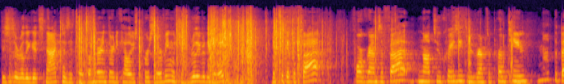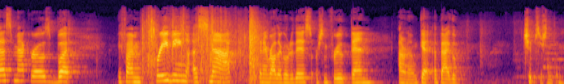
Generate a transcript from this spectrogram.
this is a really good snack because it says 130 calories per serving, which is really, really good. Let's look at the fat. Four grams of fat, not too crazy. Three grams of protein, not the best macros, but if I'm craving a snack, then I'd rather go to this or some fruit than, I don't know, get a bag of chips or something.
